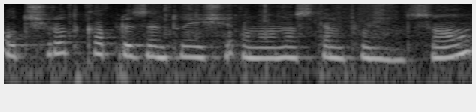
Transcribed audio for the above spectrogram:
Od środka prezentuje się ona następująco.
